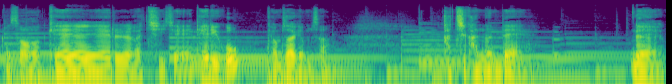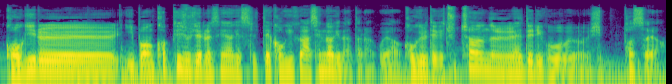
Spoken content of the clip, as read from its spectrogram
그래서 걔를 같이 이제 데리고 겸사겸사 같이 갔는데 네 거기를 이번 커피 주제를 생각했을 때 거기가 생각이 나더라고요. 거기를 되게 추천을 해드리고 싶었어요.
